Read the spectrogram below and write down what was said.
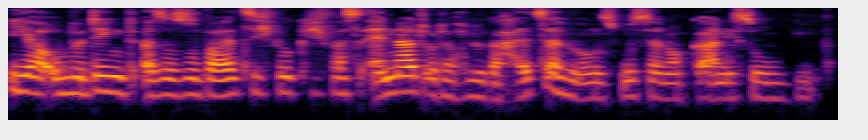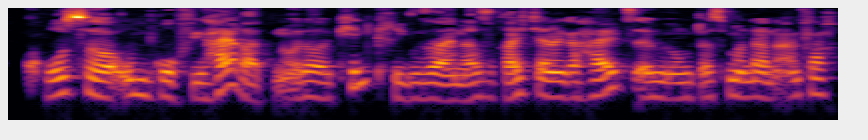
Ja, unbedingt. Also sobald sich wirklich was ändert oder auch eine Gehaltserhöhung, es muss ja noch gar nicht so ein großer Umbruch wie heiraten oder Kind kriegen sein. Also reicht ja eine Gehaltserhöhung, dass man dann einfach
